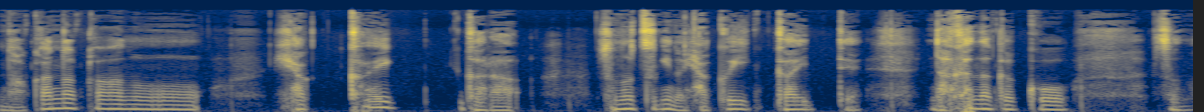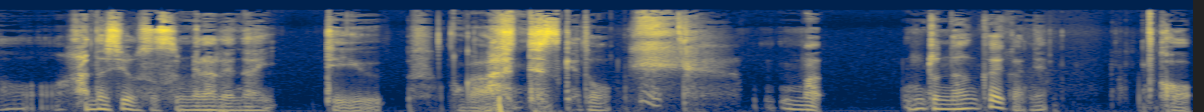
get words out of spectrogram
なかなかあの、100回からその次の101回って、なかなかこう、その、話を進められないっていうのがあるんですけど、まあ、ほんと何回かね、こ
